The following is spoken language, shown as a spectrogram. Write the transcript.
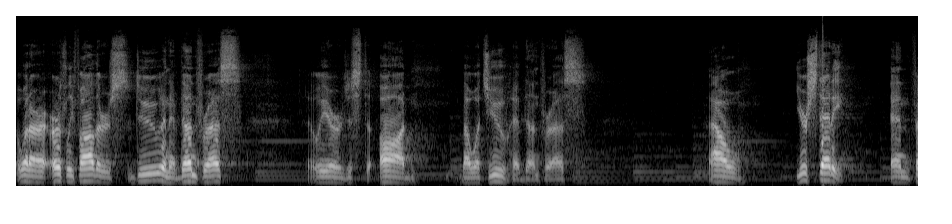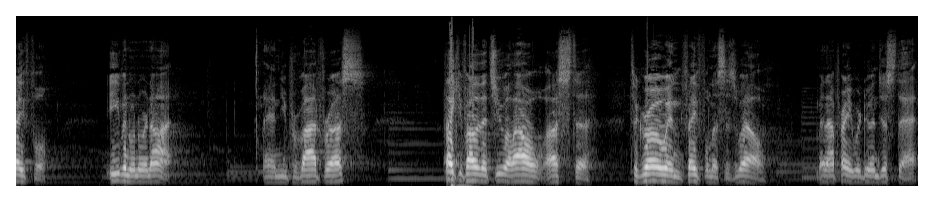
what our earthly fathers do and have done for us, we are just awed by what you have done for us. How you're steady and faithful, even when we're not. And you provide for us. Thank you, Father, that you allow us to, to grow in faithfulness as well. And I pray we're doing just that.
